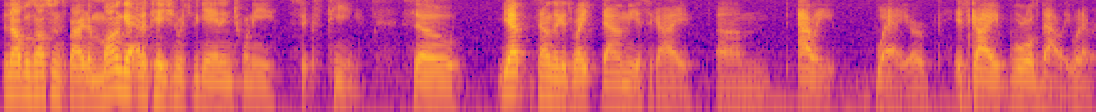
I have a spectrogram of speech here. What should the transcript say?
The novel has also inspired a manga adaptation which began in 2016. So, yep, sounds like it's right down the Isekai um, alley way, or Isekai World Valley, whatever.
